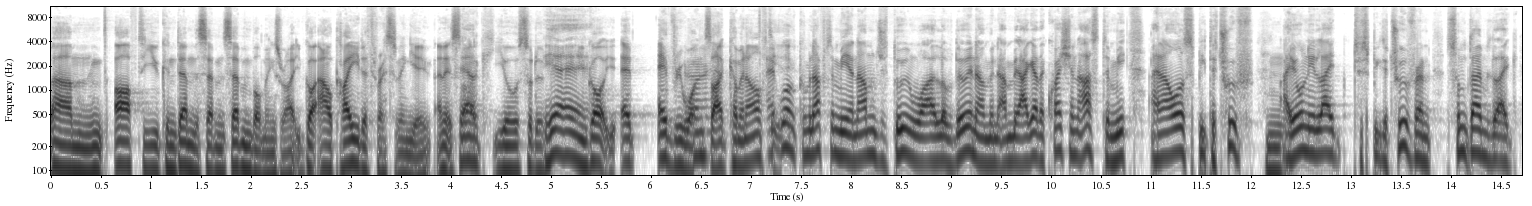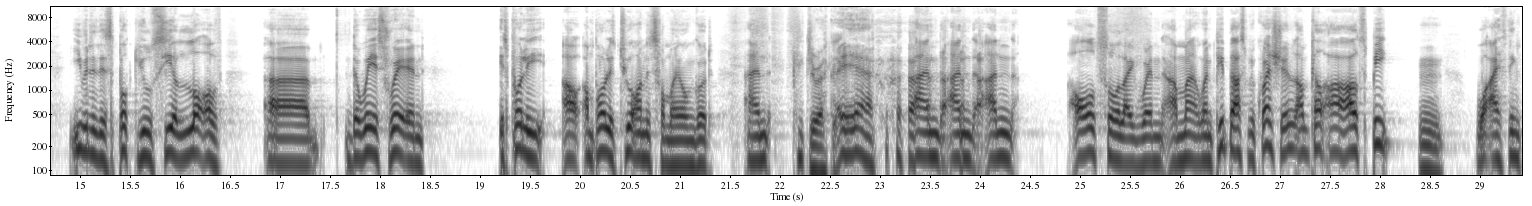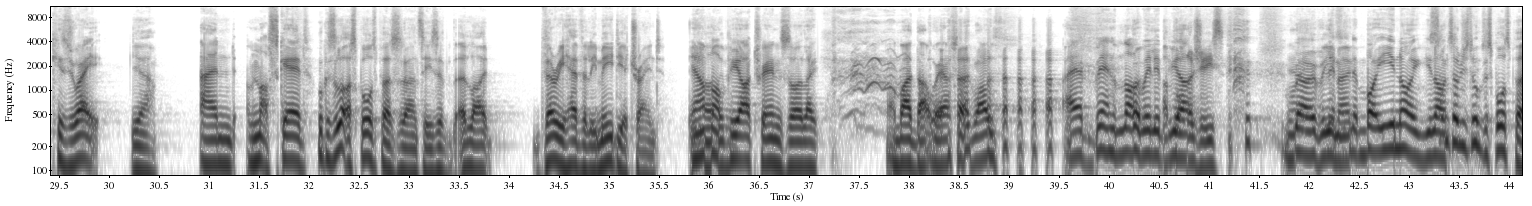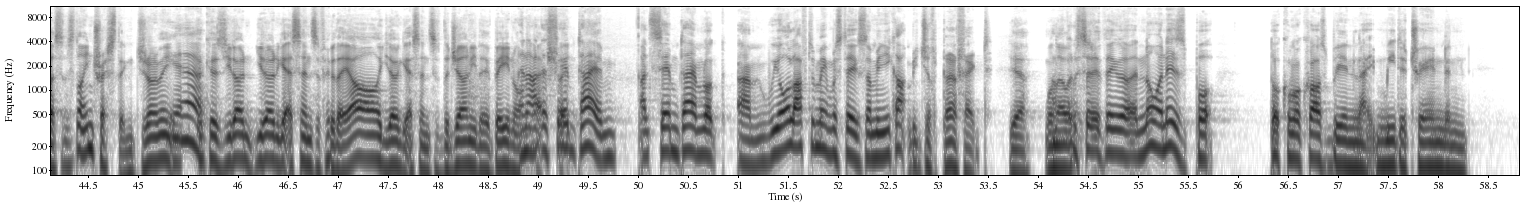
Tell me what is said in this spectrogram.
um, after you condemn the seven seven bombings, right? You've got Al Qaeda threatening you, and it's Yeah. like you're sort of Yeah, yeah. You've got e- everyone's like coming after Everyone you. coming after me, and I'm just doing what I love doing. I mean, I mean, I get a question asked to me, and I want to speak the truth. I only like to speak the truth, and sometimes, like even in this book, you'll see a lot of uh, the way it's written. It's probably I- I'm probably too honest for my own good, and Do you reckon? yeah, and and and also like when I'm, when people ask me questions, I'm tell I'll speak hmm. what I think is right, Yeah. and I'm not scared. Well, because a lot of sports personalities are, are like very heavily media trained. Yeah, I'm not PR trained, so like I'm bad that way. I said, well, I had been not really. Apologies. no, but you know, but you know, you know, sometimes you talk to a sports person, it's not interesting. Do you know what I mean? Yeah. Because you don't you don't get a sense of who they are. You don't get a sense of the journey they've been on. and at the same time, at the same time, look, um, we all have to make mistakes. I mean, you can't be just perfect. yeah. Well, no, say the thing that no one is, but don't come across being like media trained and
